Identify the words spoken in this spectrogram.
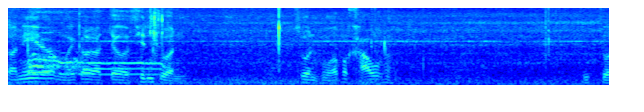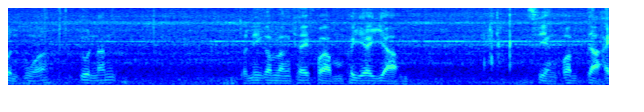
ตอนนี้เหมือนกับเจอชิ้นส่วน ส่วนหัวปลาเขาครับส่วนหัวตัวนั้น ตอนนี้กำลังใช้ความพยายาม เสี่ยงความตาย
